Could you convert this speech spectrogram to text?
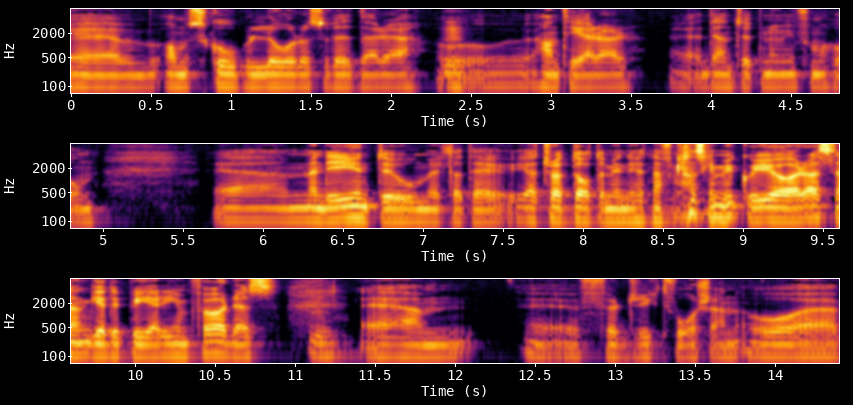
eh, om skolor och så vidare. Och hanterar eh, den typen av information. Eh, men det är ju inte omöjligt att det, jag tror att Datamyndigheten har haft ganska mycket att göra sedan GDPR infördes. Mm. eh, för drygt två år sedan. Och, eh,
